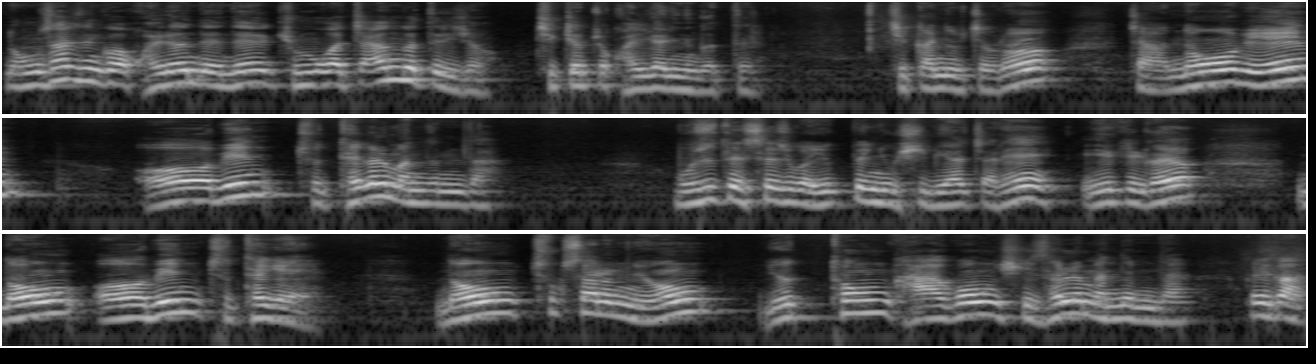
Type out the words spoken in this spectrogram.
농사진과 관련된 규모가 작은 것들이죠. 직접적 관련 있는 것들. 직간접적으로 자 농업인, 어업인, 주택을 만듭니다. 무주택 세수가 662하짜리 이렇게 읽어요. 농업인 주택에 농축산업용 유통가공시설을 만듭니다. 그러니까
